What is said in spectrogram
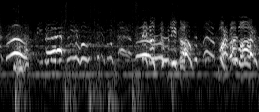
¡No lastimen a mis hijos! ¡Se los suplico! ¡Por favor!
